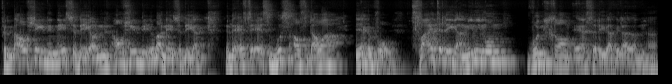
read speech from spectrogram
Für den Aufstieg in die nächste Liga und den Aufstieg in die übernächste Liga. Denn der FCS muss auf Dauer irgendwo. Zweite Liga Minimum, Wunschtraum, erste Liga wieder landen. Ja,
